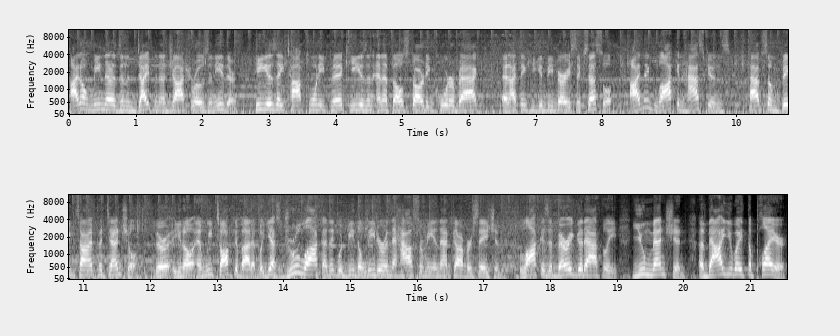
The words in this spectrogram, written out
I don't mean that as an indictment on Josh Rosen either. He is a top 20 pick. He is an NFL starting quarterback, and I think he can be very successful. I think Lock and Haskins have some big time potential. They're, you know, and we talked about it. But yes, Drew Lock, I think, would be the leader in the house for me in that conversation. Lock is a very good athlete. You mentioned evaluate the player.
